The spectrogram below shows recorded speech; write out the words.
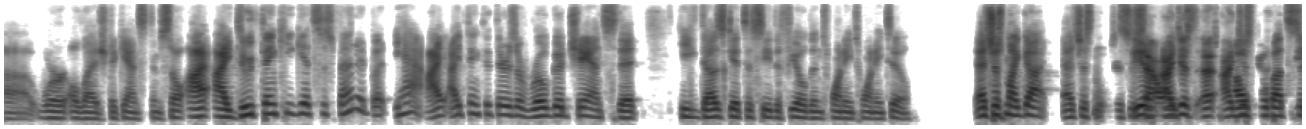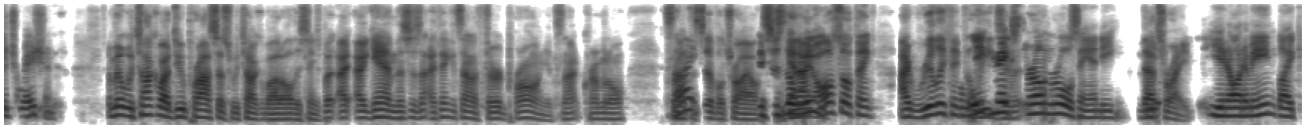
uh, were alleged against him. So I, I do think he gets suspended, but yeah, I, I think that there's a real good chance that he does get to see the field in 2022. That's just my gut. That's just, just yeah. I, I, just I, I just feel about the situation. I mean, we talk about due process, we talk about all these things, but I, again, this is I think it's on a third prong. It's not criminal. It's right. not the civil trial. This is the and league. I also think I really think the, the league makes their own rules, Andy. That's right. You know what I mean? Like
